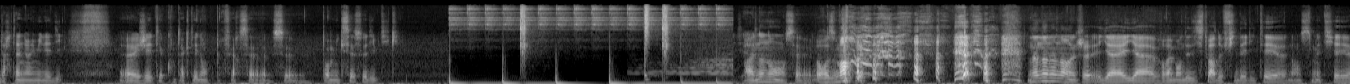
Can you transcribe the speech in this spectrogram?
D'Artagnan et Milady. Euh, j'ai été contacté donc pour faire ce, pour mixer ce diptyque. Ah non, non, heureusement. non, non, non, non, il y, a vraiment des histoires de fidélité euh, dans ce métier,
